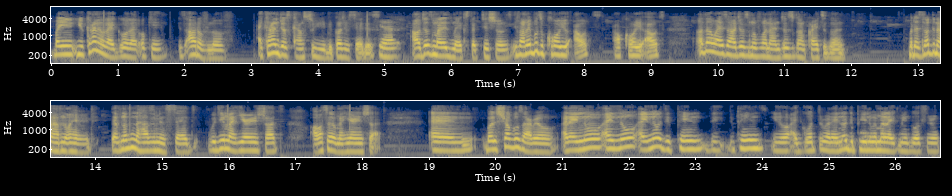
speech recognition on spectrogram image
But you, you kind of like go like, okay, it's out of love. I can't just cancel you because you said this. Yeah. I'll just manage my expectations. If I'm able to call you out, I'll call you out. Otherwise, I'll just move on and just go and cry to God. But there's nothing I have not heard. There's nothing that hasn't been said within my hearing shot or outside of my hearing shot. And but the struggles are real, and I know, I know, I know the pain, the, the pains you know I go through, and I know the pain women like me go through.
